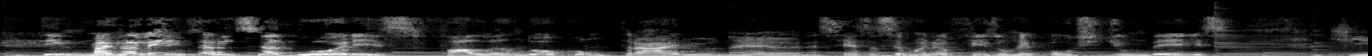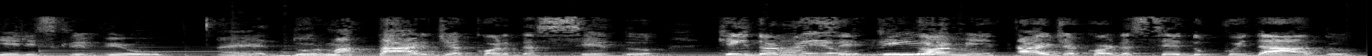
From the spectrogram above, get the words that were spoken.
E tem Mas muitos influenciadores da... falando ao contrário, né? Assim, essa semana eu fiz um repost de um deles que ele escreveu é, durma tarde, acorda cedo. Quem dorme, Ai, cedo, quem dorme tarde, acorda cedo, cuidado.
